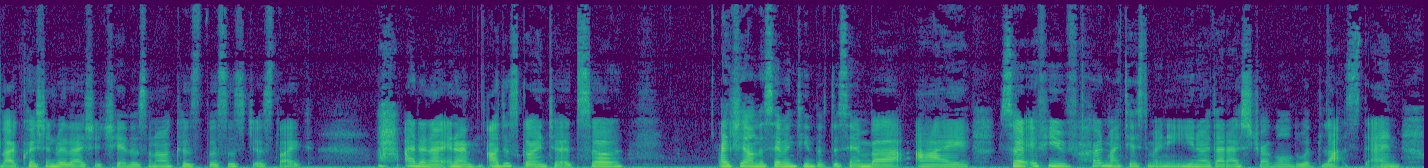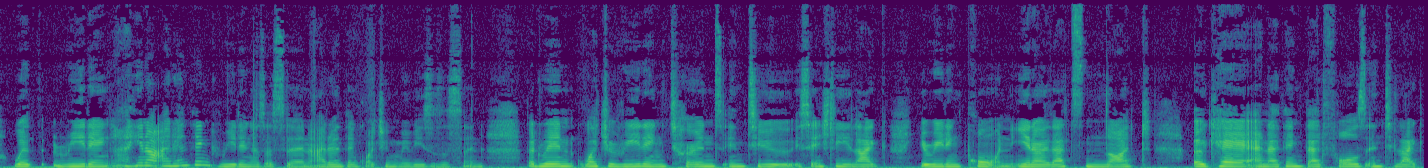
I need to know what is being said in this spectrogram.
like questioned whether i should share this or not because this is just like i don't know. Anyway i'll just go into it. So actually on the 17th of December I so if you've heard my testimony you know that I struggled with lust and with reading. You know I don't think reading is a sin. I don't think watching movies is a sin. But when what you're reading turns into essentially like you're reading porn you know that's not okay and i think that falls into like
